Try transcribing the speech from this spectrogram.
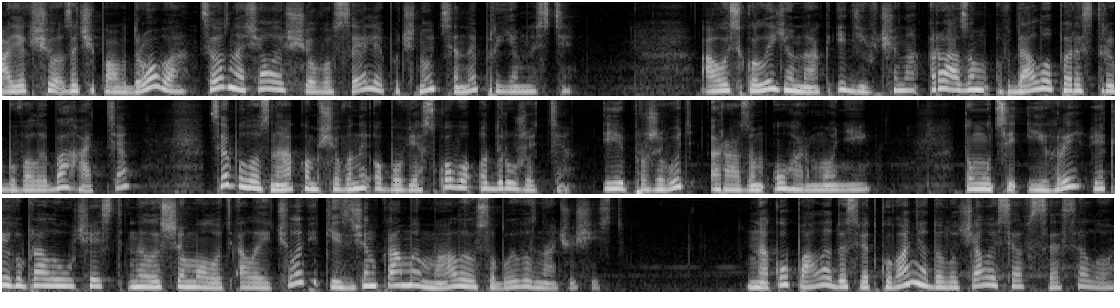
А якщо зачіпав дрова, це означало, що в оселі почнуться неприємності. А ось коли юнак і дівчина разом вдало перестрибували багаття, це було знаком, що вони обов'язково одружаться і проживуть разом у гармонії. Тому ці ігри, в яких брали участь не лише молодь, але й чоловіки з жінками, мали особливу значущість. На Купала до святкування долучалося все село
